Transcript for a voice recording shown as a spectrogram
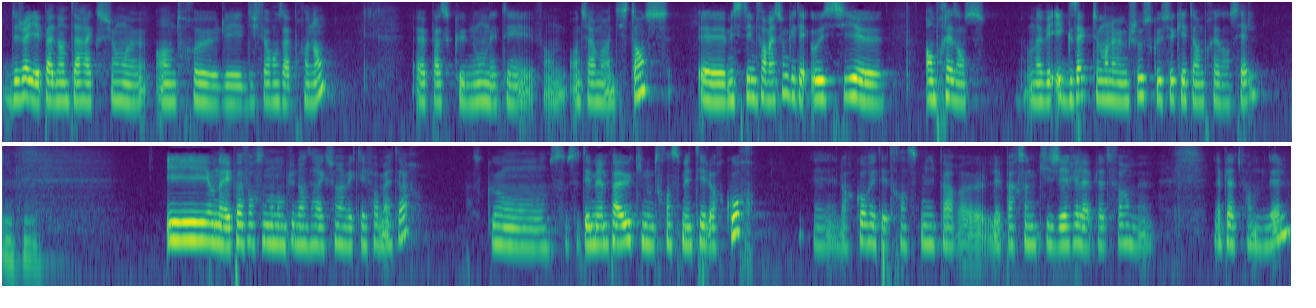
déjà il n'y avait pas d'interaction entre les différents apprenants parce que nous on était entièrement à distance. Mais c'était une formation qui était aussi en présence. On avait exactement la même chose que ceux qui étaient en présentiel. Mhm. Et on n'avait pas forcément non plus d'interaction avec les formateurs, parce que c'était même pas eux qui nous transmettaient leurs cours. Et leurs cours étaient transmis par euh, les personnes qui géraient la plateforme, euh, la plateforme Dell.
